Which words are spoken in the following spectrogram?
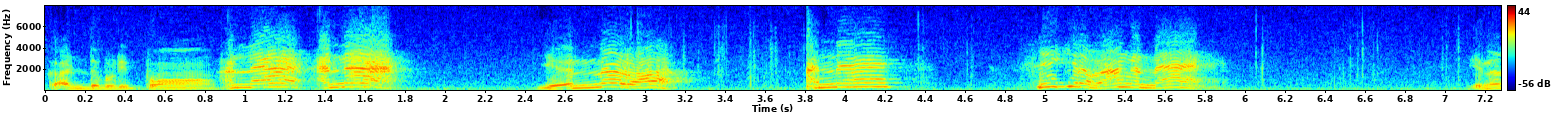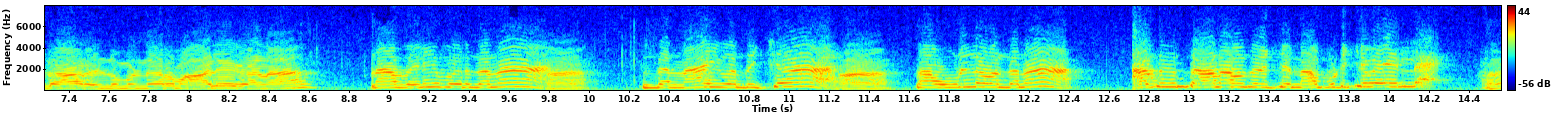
கண்டுபிடிப்போம். அண்ணே அண்ணே. என்னடா? அண்ணே சீக்கிரம் வாங்க அண்ணே. என்னடா ரெண்டு மணி நேரம் ஆளே காணா? நான் வெளியே போயிருந்தேனா? ஆ. இந்த நாய் வந்துச்சா? ஆ. நான் உள்ள வந்தேனா? அதுவும் தானா வந்துச்சு நான் பிடிக்கவே இல்ல. ஆ?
